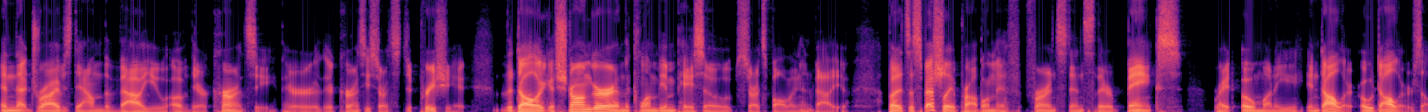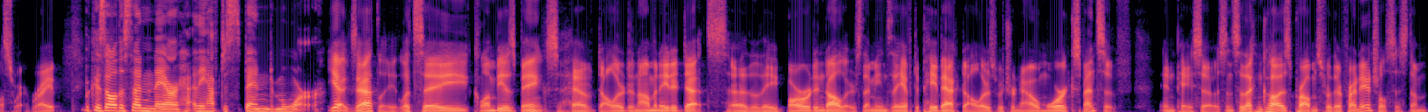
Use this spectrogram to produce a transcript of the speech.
And that drives down the value of their currency. Their their currency starts to depreciate. The dollar gets stronger and the Colombian peso starts falling in value. But it's especially a problem if, for instance, their banks right owe money in dollar owe dollars elsewhere right? Because all of a sudden they are they have to spend more. Yeah exactly. Let's say colombia's banks have dollar denominated debts uh, they borrowed in dollars. That means they have to pay back dollars which are now more expensive in pesos. And so that can cause problems for their financial system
